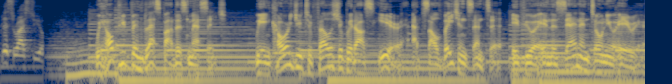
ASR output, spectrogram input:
Please rise to your. We hope you've been blessed by this message. We encourage you to fellowship with us here at Salvation Center if you are in the San Antonio area.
